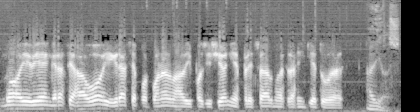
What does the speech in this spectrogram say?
Muy bien, gracias a vos y gracias por ponernos a disposición y expresar nuestras inquietudes. Adiós.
